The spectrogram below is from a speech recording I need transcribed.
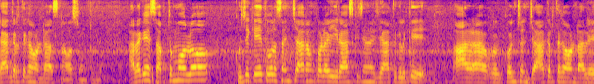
జాగ్రత్తగా ఉండాల్సిన అవసరం ఉంటుంది. అలాగే సప్తమంలో కుజకేతువుల సంచారం కూడా ఈ రాశికి చెందిన జాతకులకి కొంచెం జాగ్రత్తగా ఉండాలి.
